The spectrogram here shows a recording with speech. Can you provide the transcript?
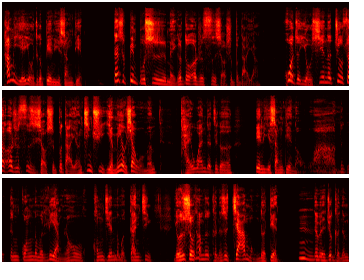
他们也有这个便利商店，但是并不是每个都二十四小时不打烊，或者有些呢，就算二十四小时不打烊，进去也没有像我们台湾的这个便利商店哦。哇，那个灯光那么亮，然后空间那么干净，有的时候他们可能是加盟的店，嗯，对不对？就可能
